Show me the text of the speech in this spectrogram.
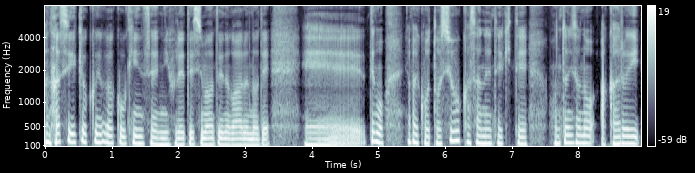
悲しい曲がこう金銭に触れてしまうというのがあるので、えー、でもやっぱりこう年を重ねてきて本当にその明るい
